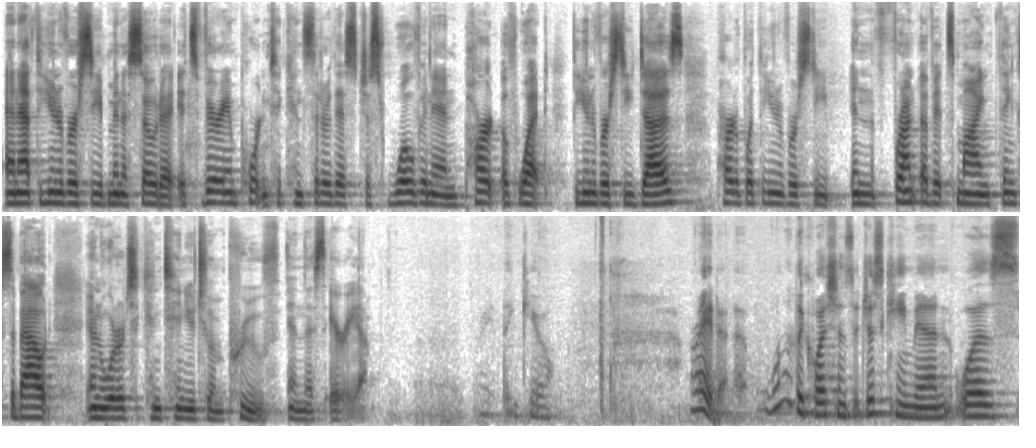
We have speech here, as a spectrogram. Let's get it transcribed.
and at the University of Minnesota, it's very important to consider this just woven in, part of what the university does, part of what the university, in the front of its mind, thinks about in order to continue to improve in this area. Great, thank you. All right, one of the questions that just came in was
